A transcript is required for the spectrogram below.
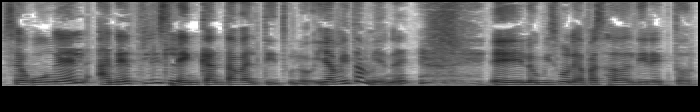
según él, a Netflix le encantaba el título. Y a mí también, ¿eh? Eh, lo mismo le ha pasado al director.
